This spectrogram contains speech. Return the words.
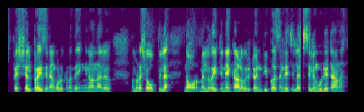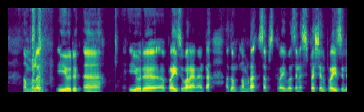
സ്പെഷ്യൽ പ്രൈസിനാണ് കൊടുക്കുന്നത് എങ്ങനെ വന്നാലും നമ്മുടെ ഷോപ്പിലെ നോർമൽ റേറ്റിനേക്കാളും ഒരു ട്വന്റി പെർസെന്റേജ് ലെസ്സിലും കൂടിയിട്ടാണ് നമ്മൾ ഈ ഒരു ഈ ഒരു പ്രൈസ് പറയാനായിട്ട്. അതും നമ്മുടെ സബ്സ്ക്രൈബേഴ്സിന് സ്പെഷ്യൽ പ്രൈസിൽ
